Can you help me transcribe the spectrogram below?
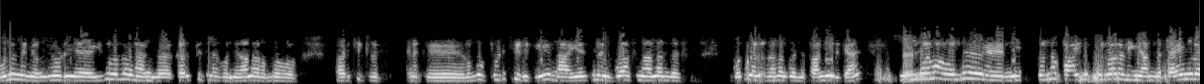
ஒன்றும் இல்லைங்க. உங்களுடைய இது வந்து நான் இந்த கருத்துக்களை கொஞ்ச நாளா ரொம்ப படிச்சிட்டு இருக்கேன். எனக்கு ரொம்ப பிடிச்சிருக்கு. நான் ஏற்கனவே உபாசனால அந்த புக் எழுதலாம் கொஞ்சம் பண்ணியிருக்கேன். இருந்தாலும் வந்து நீங்க சொன்ன பாயிண்ட் புரியாத நீங்க அந்த டைம்ல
